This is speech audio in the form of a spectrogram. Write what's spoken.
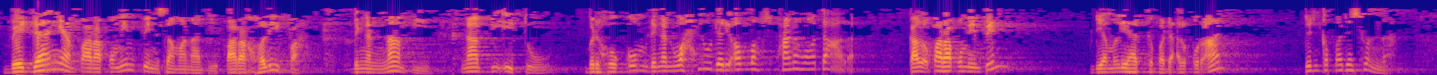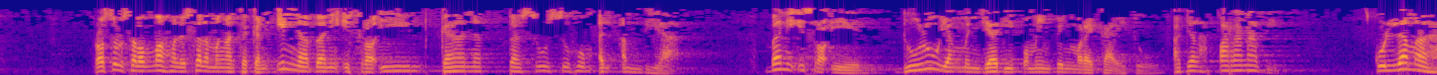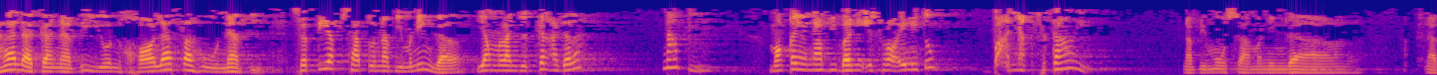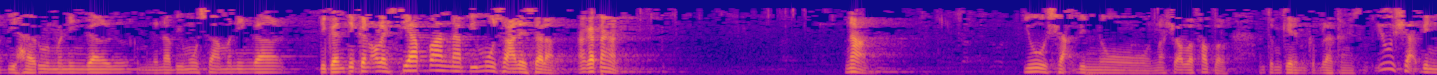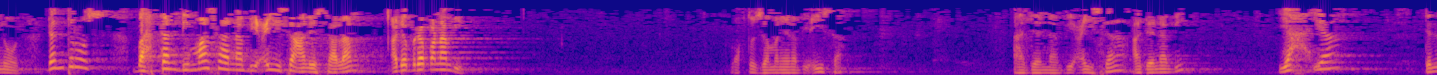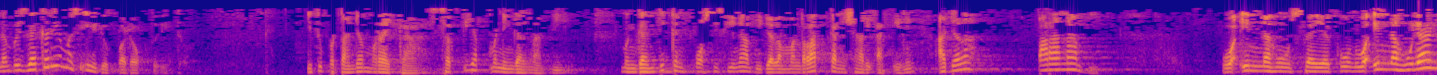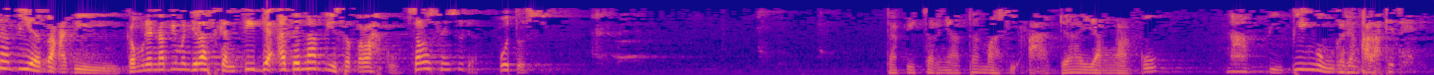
Bedanya para pemimpin sama Nabi, para khalifah dengan Nabi, Nabi itu berhukum dengan wahyu dari Allah Subhanahu wa taala. Kalau para pemimpin dia melihat kepada Al-Qur'an dan kepada sunnah. Rasul sallallahu alaihi wasallam mengatakan inna bani Israel kanat tasusuhum al-anbiya. Bani Israel Dulu yang menjadi pemimpin mereka itu adalah para nabi. Kullama halaka nabiyun khalafahu nabi. Setiap satu nabi meninggal, yang melanjutkan adalah nabi. Makanya nabi Bani Israel itu banyak sekali. Nabi Musa meninggal, Nabi Harun meninggal, kemudian Nabi Musa meninggal. Digantikan oleh siapa? Nabi Musa alaihissalam. Angkat tangan. Nah, Yusha bin Nun. Masya Allah, fadal. Antum kirim ke belakang. Yusha bin Nun. Dan terus. Bahkan di masa Nabi Isa alaihissalam. Ada berapa Nabi? Waktu zamannya Nabi Isa. Ada Nabi Isa. Ada Nabi Yahya. Dan Nabi Zakaria masih hidup pada waktu itu. Itu pertanda mereka setiap meninggal Nabi. Menggantikan posisi Nabi dalam menerapkan syariat ini adalah para Nabi. Wa innahu sayakun wa innahu la nabiyya ba'di. Kemudian Nabi menjelaskan tidak ada nabi setelahku. Selesai sudah, putus. Tapi ternyata masih ada yang ngaku nabi. Bingung kadang kala kita.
